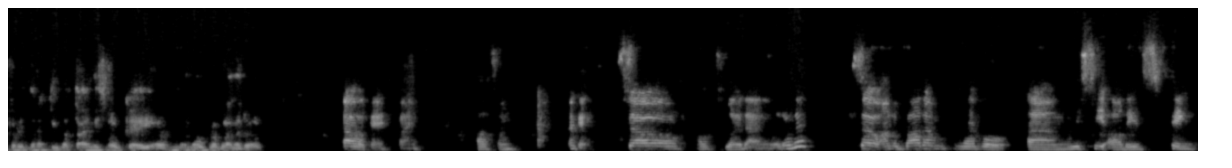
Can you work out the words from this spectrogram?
for interrupting, but time is okay. Uh, no problem at all. Oh, okay, fine. Awesome. Okay, so I'll slow down a little bit. So on the bottom level, um, you see all these pink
